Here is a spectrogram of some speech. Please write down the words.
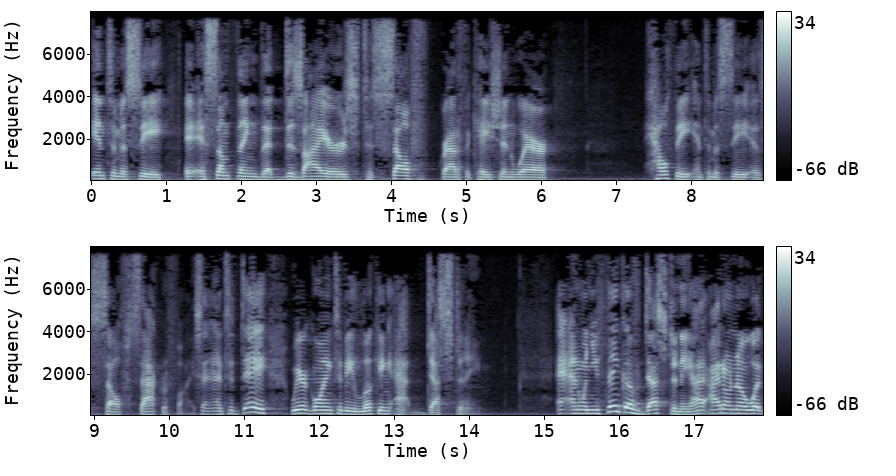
intimacy is something that desires to self gratification where healthy intimacy is self-sacrifice. And, and, today we are going to be looking at destiny. And when you think of destiny, I, I don't know what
